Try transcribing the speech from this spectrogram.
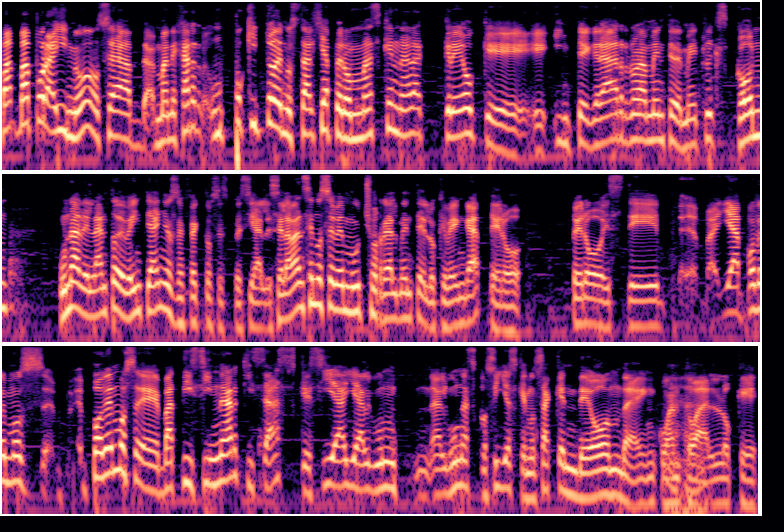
va, por ahí, ¿no? O sea, manejar un poquito de nostalgia, pero más que nada creo que eh, integrar nuevamente The Matrix con un adelanto de 20 años de efectos especiales. El avance no se ve mucho realmente de lo que venga, pero pero este, eh, ya podemos, podemos eh, vaticinar quizás que sí hay algún, algunas cosillas que nos saquen de onda en cuanto a lo que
